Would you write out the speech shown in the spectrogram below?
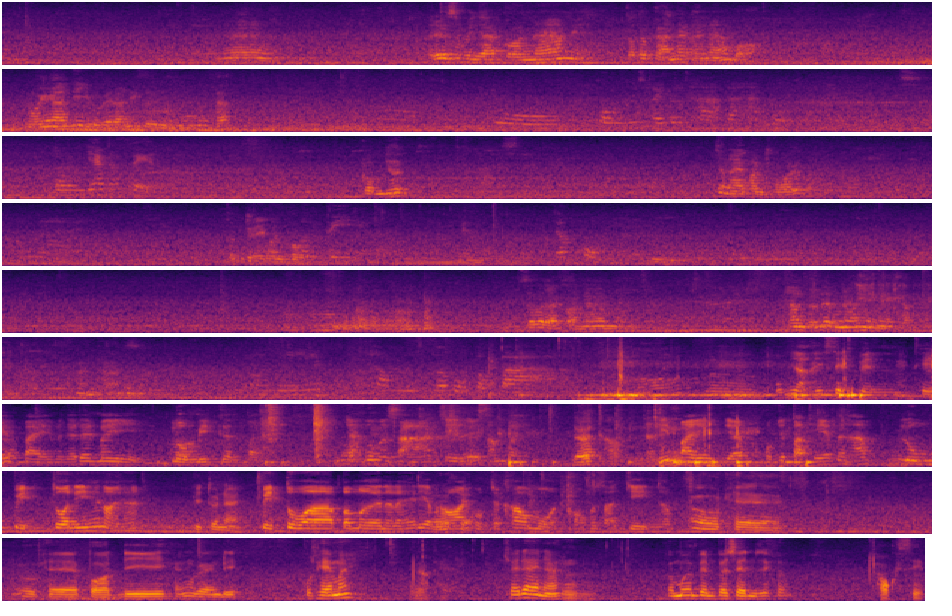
เรื่องทรัพยากรน้ำเนี่ยเราต้องการด้านไหนน้ำบอก หน่วยงานที่อยู่เวลานี้คือหน่วยงานนะครับ อยู่กรมวิทยโยธาทหารบกค่ะต รงแยกเกษตรกรมยุทธเจ้านายพันโทหรือเปล่าจนตรีพันโทมนตรีค่ะเป็นเจ้าผมอืมทรัพยากรน้ำนะทำกับเรื่องน้ำยังไงครับมันถามมาตอนนี้ทำระบบประปา ผมอยากให้เสร็จเป็นเทปไป มันจะได้ไม่รวมมิดเกินไป อยากพูดภาษาจีนด้วยซ้ำไปเด้อจากนี้ไปเดี๋ยวผมจะตัดเทปนะครับ ลุงปิดตัวนี้ให้หน่อยนะ ปิดตัวไหน ปิดตัวประเมินอะไรให้เรียบร้อย โอเค ผมจะเข้าโหมดของภาษาจีนครับ โอเค โอเค ปอดดีแข็งแรงดี โอเคไหมโอเคใช้ได้นะอืมประเมินเป็นเปอร์เซ็นต์สิครับ หกสิบ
